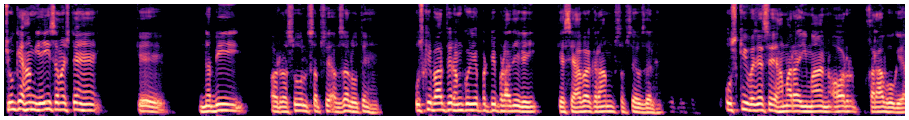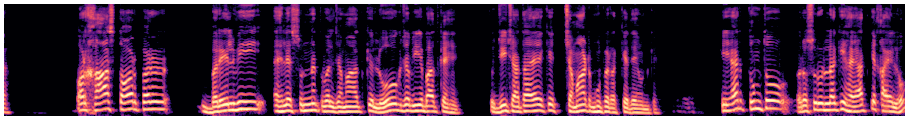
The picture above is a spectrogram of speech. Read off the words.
چونکہ ہم یہی سمجھتے ہیں کہ نبی اور رسول سب سے افضل ہوتے ہیں، اس کے بعد پھر ہم کو یہ پٹی پڑھا دی گئی کہ صحابہ کرام سب سے افضل ہیں۔ تو اس کی وجہ سے ہمارا ایمان اور خراب ہو گیا۔ اور خاص طور پر بریلوی اہل سنت والجماعت کے لوگ جب یہ بات کہیں تو جی چاہتا ہے کہ چماٹ منہ پہ رکھ کے دیں ان کے۔ کہ یار تم تو رسول اللہ کی حیات کے قائل ہو،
